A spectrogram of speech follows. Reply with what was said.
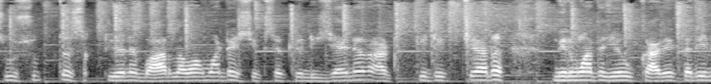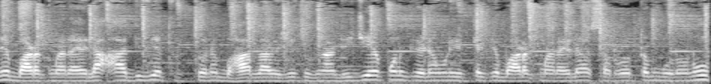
સુસુપ્ત શક્તિઓને બહાર લાવવા માટે શિક્ષકે ડિઝાઇનર, આર્કિટેક્ચર નિર્માતા જેવું કાર્ય કરીને બાળકમાં રહેલા આદિવ્ય તત્વોને બહાર લાવે છે. તો ગાંધીજીએ પણ કેળવણી એટલે કે બાળકમાં રહેલા સર્વોત્તમ ગુણોનું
